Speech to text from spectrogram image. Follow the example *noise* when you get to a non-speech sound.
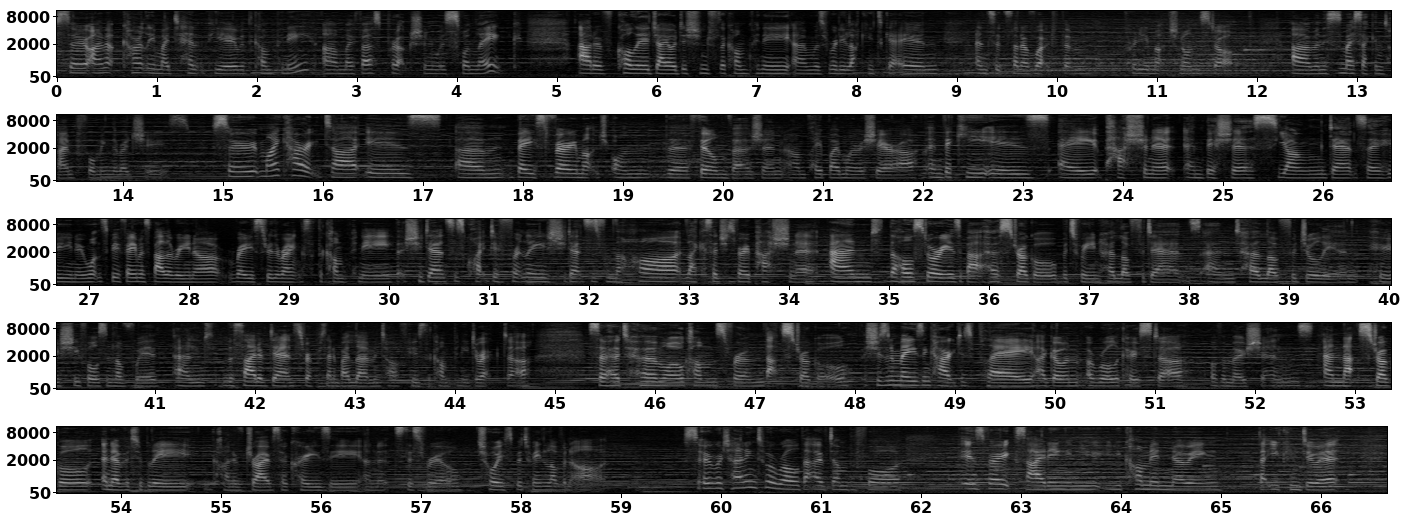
So I'm currently in my 10th year with the company. Um, my first production was Swan Lake. Out of college I auditioned for the company and was really lucky to get in and since then I've worked with them pretty much non-stop. Um, and this is my second time performing the Red Shoes. So my character is um, based very much on the film version, um, played by Moira Shearer. And Vicky is a passionate, ambitious young dancer who, you know, wants to be a famous ballerina, raised through the ranks of the company. But She dances quite differently. She dances from the heart. Like I said, she's very passionate. And the whole story is about her struggle between her love for dance and her love for Julian, who she falls in love with, and the side of dance represented by Lermontov, who's the company director. So her turmoil comes from that struggle. She's an amazing character to play. I go on a roller coaster of emotions and that struggle inevitably kind of drives her crazy and it's this real choice between love and art. So returning to a role that I've done before is very exciting and you, you come in knowing that you can do it.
